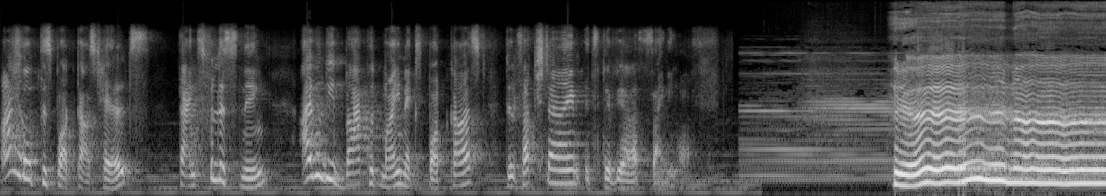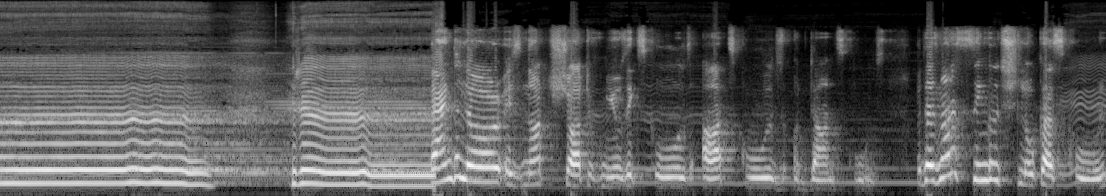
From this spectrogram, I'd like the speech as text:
I hope this podcast helps. Thanks for listening. I will be back with my next podcast. Till such time, it's Divyaa signing off. Bangalore is not short of music schools, art schools, or dance schools. But there's not a single shloka school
